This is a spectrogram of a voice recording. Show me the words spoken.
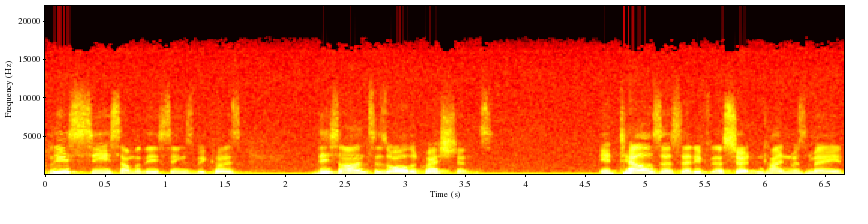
Please see some of these things because this answers all the questions. It tells us that if a certain kind was made,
